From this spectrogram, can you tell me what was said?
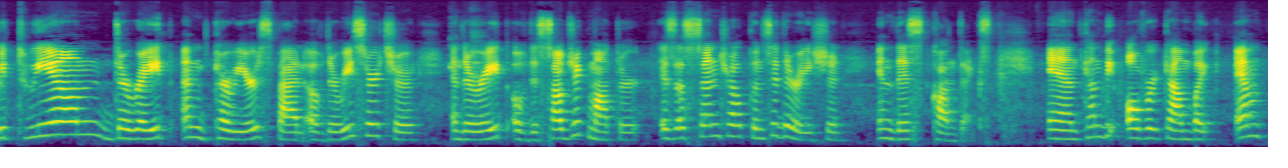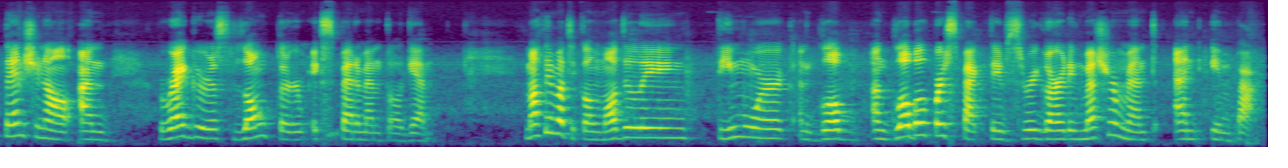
between the rate and career span of the researcher and the rate of the subject matter is a central consideration in this context and can be overcome by intentional and rigorous long-term experimental game. Mathematical modeling, teamwork, and, glo and global perspectives regarding measurement and impact.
